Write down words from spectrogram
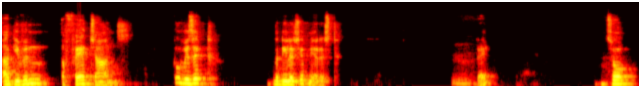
are given a fair chance to visit the dealership nearest Mm. right so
